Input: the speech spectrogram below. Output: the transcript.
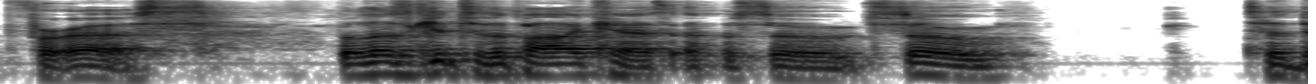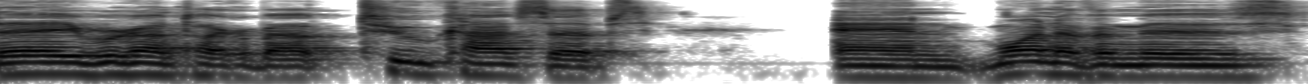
for us. But let's get to the podcast episode. So today we're going to talk about two concepts, and one of them is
